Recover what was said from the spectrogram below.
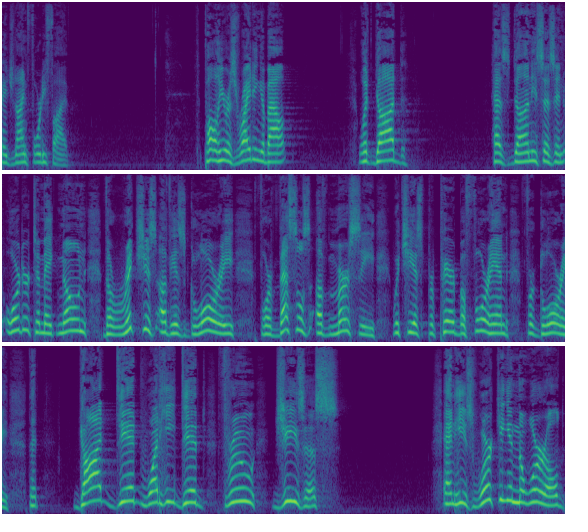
page 945. Paul here is writing about what God has done. He says, in order to make known the riches of his glory for vessels of mercy, which he has prepared beforehand for glory. That God did what he did through Jesus and he's working in the world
